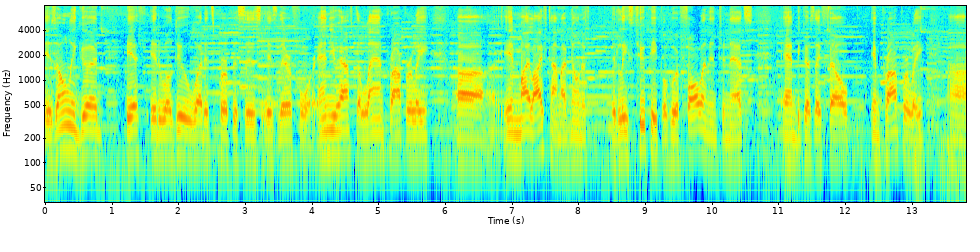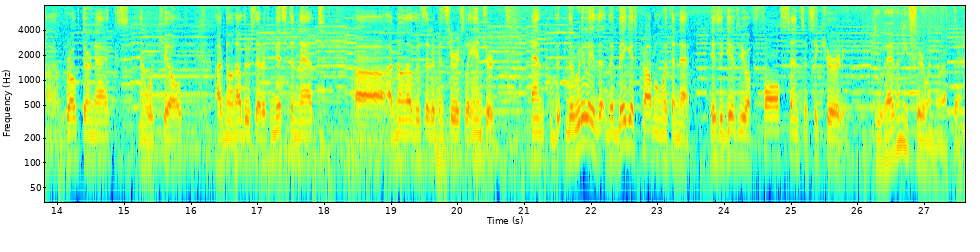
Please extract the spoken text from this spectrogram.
is only good if it will do what its purpose is, is there for. And you have to land properly. Uh, in my lifetime, I've known of at least two people who have fallen into nets and because they fell improperly, uh, broke their necks and were killed. I've known others that have missed a net. Uh, I've known others that have been seriously injured. And the, the really, the, the biggest problem with the net is it gives you a false sense of security. Do you have any fear when you're up there?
